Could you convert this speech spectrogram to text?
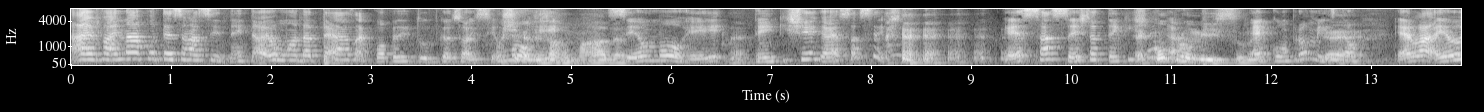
Aí vai, não aconteceu um acidente, então eu mando até a, cópia de tudo, porque eu só se eu Chega morrer, desarrumada. se eu morrer, é. tem que chegar essa cesta. essa cesta tem que é chegar. É compromisso, né? É compromisso. É. Então, ela, eu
